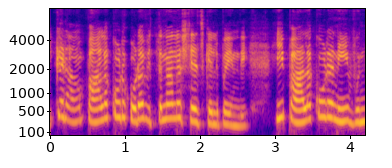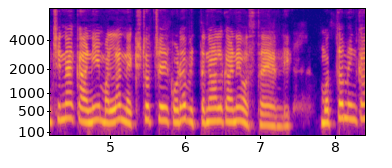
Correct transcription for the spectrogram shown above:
ఇక్కడ పాలకూర కూడా విత్తనాల స్టేజ్కి వెళ్ళిపోయింది. ఈ పాలకూరని ఉంచినా కానీ మళ్ళీ నెక్స్ట్ వచ్చేవి కూడా విత్తనాలుగానే వస్తాయండి. మొత్తం ఇంకా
